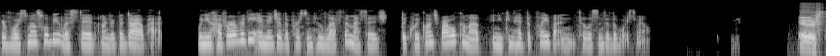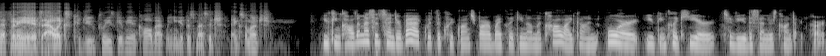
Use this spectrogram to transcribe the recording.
your voicemails will be listed under the dial pad. When you hover over the image of the person who left the message, the quick launch bar will come up and you can hit the play button to listen to the voicemail. Hey there, Stephanie. It's Alex. Could you please give me a call back when you get this message? Thanks so much. You can call the message sender back with the quick launch bar by clicking on the call icon, or you can click here to view the sender's contact card.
